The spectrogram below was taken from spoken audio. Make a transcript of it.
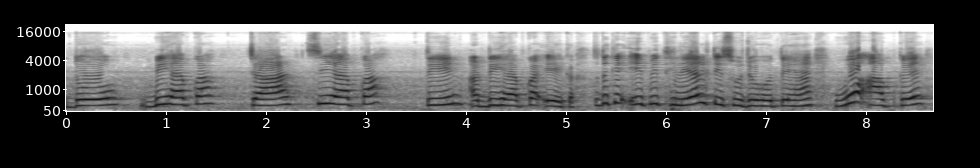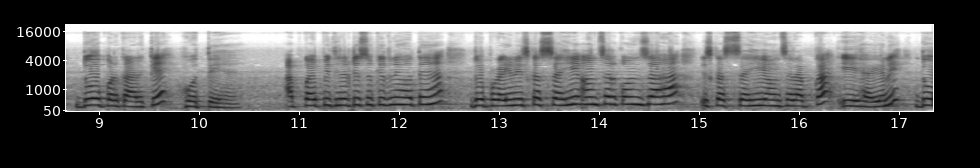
दो बी है आपका, चार सी है आपका, तीन और डी है आपका एक। तो देखिए इपिथिलियल टिश्यू जो होते हैं, वो आपके दो प्रकार के होते हैं। आपका एपिथेलियल टिश्यू कितने होते हैं? दो प्रकार, यानी इसका सही आंसर कौन सा है? इसका सही आंसर आपका ए है, यानी दो।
